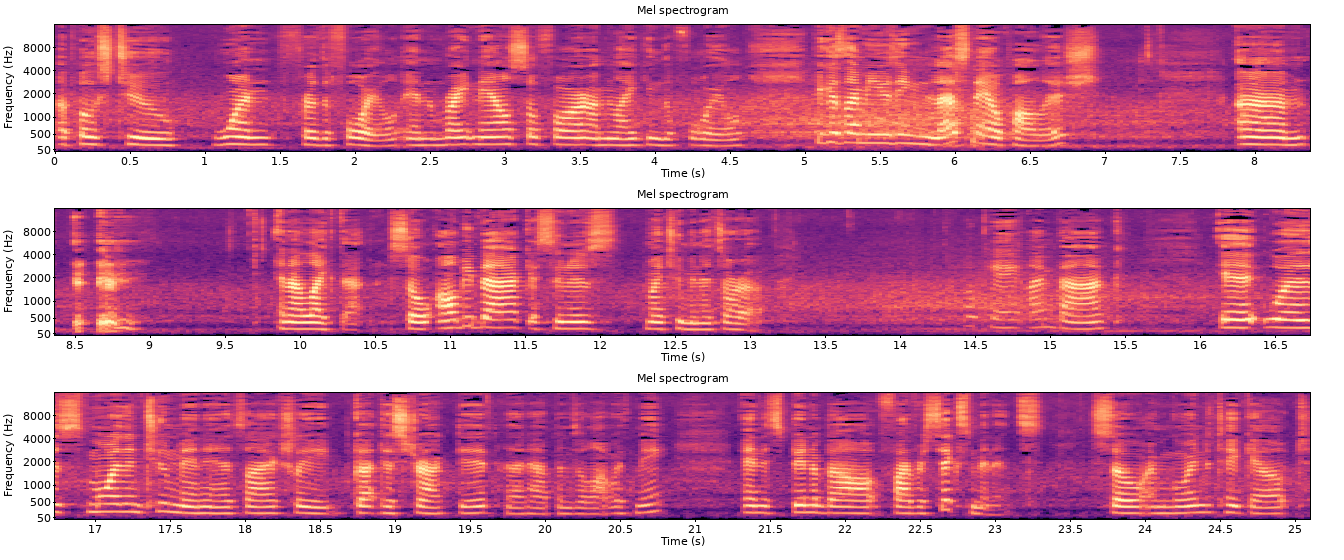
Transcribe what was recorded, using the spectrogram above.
opposed to one for the foil. And right now, so far, I'm liking the foil because I'm using less nail polish. Um, and I like that. So I'll be back as soon as my two minutes are up. Okay, I'm back. It was more than two minutes. I actually got distracted. That happens a lot with me and it's been about five or six minutes. So I'm going to take out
